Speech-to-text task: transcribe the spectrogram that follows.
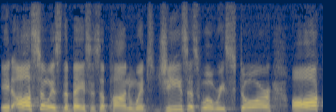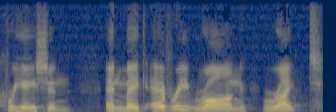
it also is the basis upon which Jesus will restore all creation and make every wrong right.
